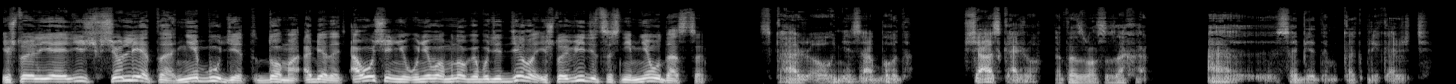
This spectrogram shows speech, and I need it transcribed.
и что Илья Ильич все лето не будет дома обедать, а осенью у него много будет дела, и что видеться с ним не удастся. — Скажу, не забуду. — Все скажу, — отозвался Захар. — А с обедом как прикажете? —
